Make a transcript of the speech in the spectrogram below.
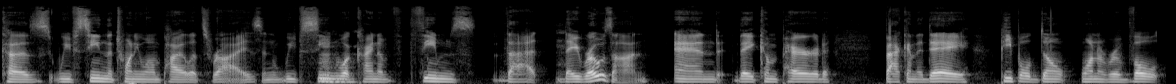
because we've seen the 21 Pilots rise and we've seen mm-hmm. what kind of themes that they rose on. And they compared back in the day, people don't want to revolt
